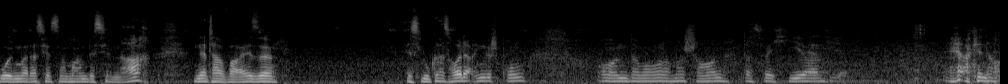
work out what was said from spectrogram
holen wir das jetzt noch mal ein bisschen nach. Netterweise ist Lukas heute eingesprungen und dann wollen wir doch mal schauen, dass wir hier. Ja, genau.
